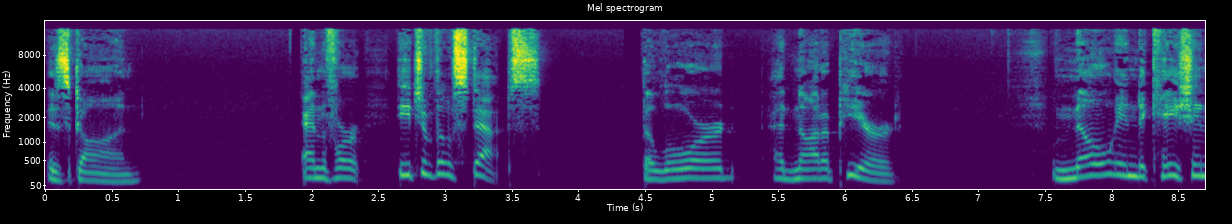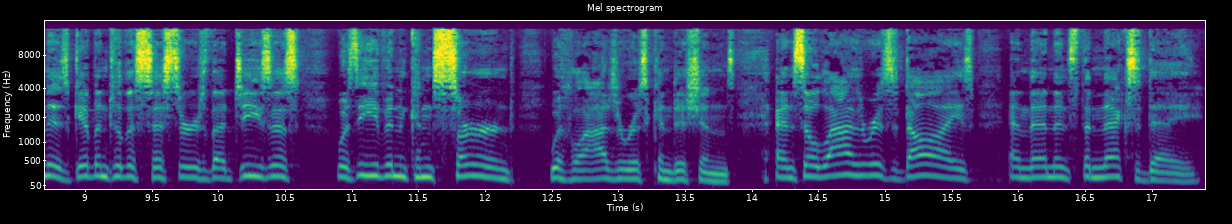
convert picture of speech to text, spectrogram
is gone. And for each of those steps, the Lord had not appeared. No indication is given to the sisters that Jesus was even concerned with Lazarus' conditions. And so Lazarus dies, and then it's the next day,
